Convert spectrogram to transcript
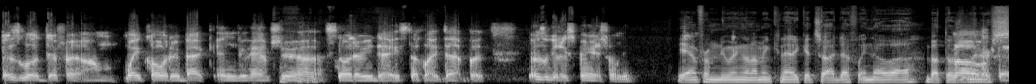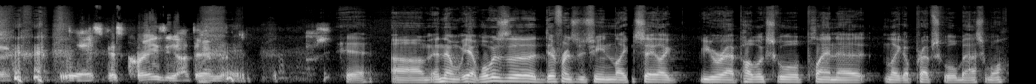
it was a little different. Um, way colder back in New Hampshire, uh, snowed every day, stuff like that. But it was a good experience for me. Yeah, I'm from New England. I'm in Connecticut, so I definitely know uh, about those oh, winters. Okay. yeah, it's, it's crazy out there, man. yeah. Um, and then yeah, what was the difference between like say like you were at public school playing at like a prep school basketball?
